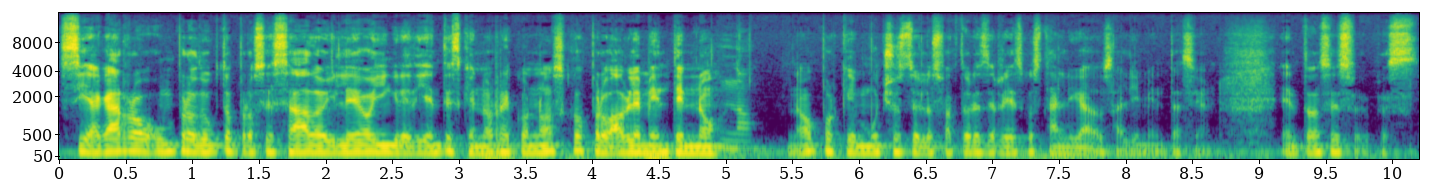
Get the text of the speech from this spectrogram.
Si agarro un producto procesado y leo ingredientes que no reconozco, probablemente no. No. ¿no? Porque muchos de los factores de riesgo están ligados a alimentación. Entonces, pues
